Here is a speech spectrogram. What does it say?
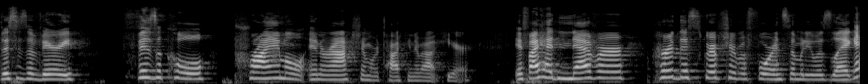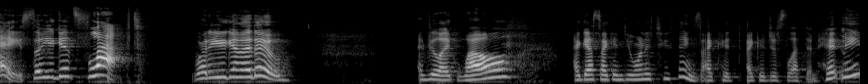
this is a very physical, primal interaction we're talking about here. If I had never heard this scripture before and somebody was like, hey, so you get slapped, what are you going to do? I'd be like, well, I guess I can do one of two things. I could, I could just let them hit me,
